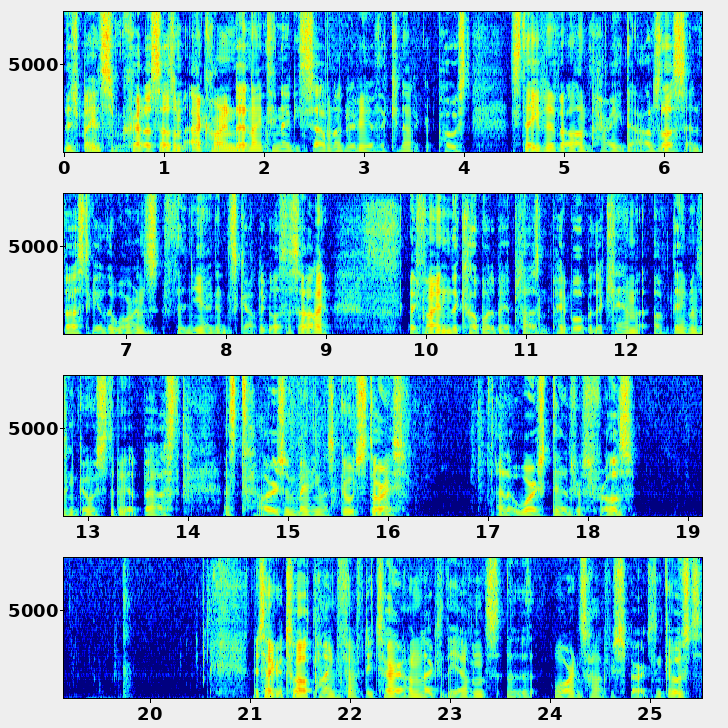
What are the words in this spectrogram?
there's been some criticism. According to a 1997 interview of the Connecticut Post, Steve Novella and Perry DeAngelis investigated the Warrens for the New England Skeptical Society. They found the couple to be pleasant people, but their claim of demons and ghosts to be at best as tellers of meaningless ghost stories, and at worst dangerous frauds. They took a £12.50 tour and looked at the evidence that the Warrens had for spirits and ghosts.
